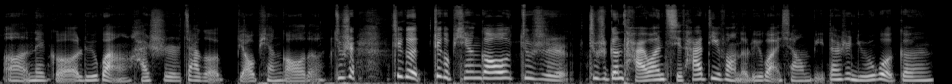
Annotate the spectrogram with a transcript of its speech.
呃，那个旅馆还是价格比较偏高的，就是这个这个偏高，就是就是跟台湾其他地方的旅馆相比，但是你如果跟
